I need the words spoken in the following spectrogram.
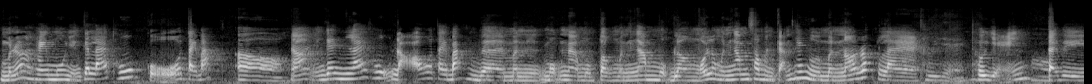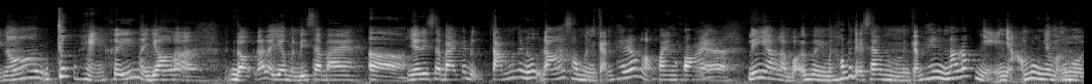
mình rất là hay mua những cái lá thuốc của tây bắc. Ờ. Đó những cái lá thuốc đỏ của tây bắc về mình một nào một tuần mình ngâm một lần mỗi lần mình ngâm xong mình cảm thấy người mình nó rất là thư giãn. thư giãn. Tại vì nó trút hàng khí mà do Đúng là rồi. Đợt đó là do mình đi Sapa. Ờ. Do đi Sapa cái được tắm cái nước đó xong mình cảm thấy rất là khoan khoái. Dạ. lý do là bởi vì mình không biết tại sao mình cảm thấy nó rất nhẹ nhõm luôn nha Ừ. mọi người.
